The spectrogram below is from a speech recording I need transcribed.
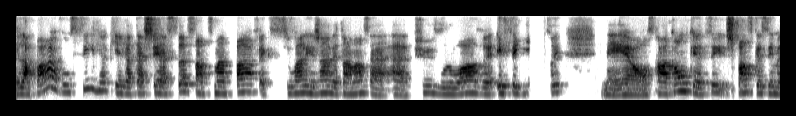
de la peur aussi là, qui est rattachée à ça, le sentiment de peur. Fait que souvent, les gens avaient tendance à, à plus vouloir essayer mais euh, on se rend compte que, je pense que c'est M.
